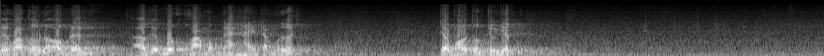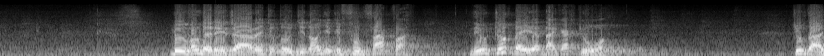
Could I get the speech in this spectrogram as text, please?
cái khóa tu nó ổn định ở cái mức khoảng một hai trăm người cho mỗi tuần chủ nhật. Đưa vấn đề đề ra thì chúng tôi chỉ nói về cái phương pháp thôi. Nếu trước đây tại các chùa, chúng ta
